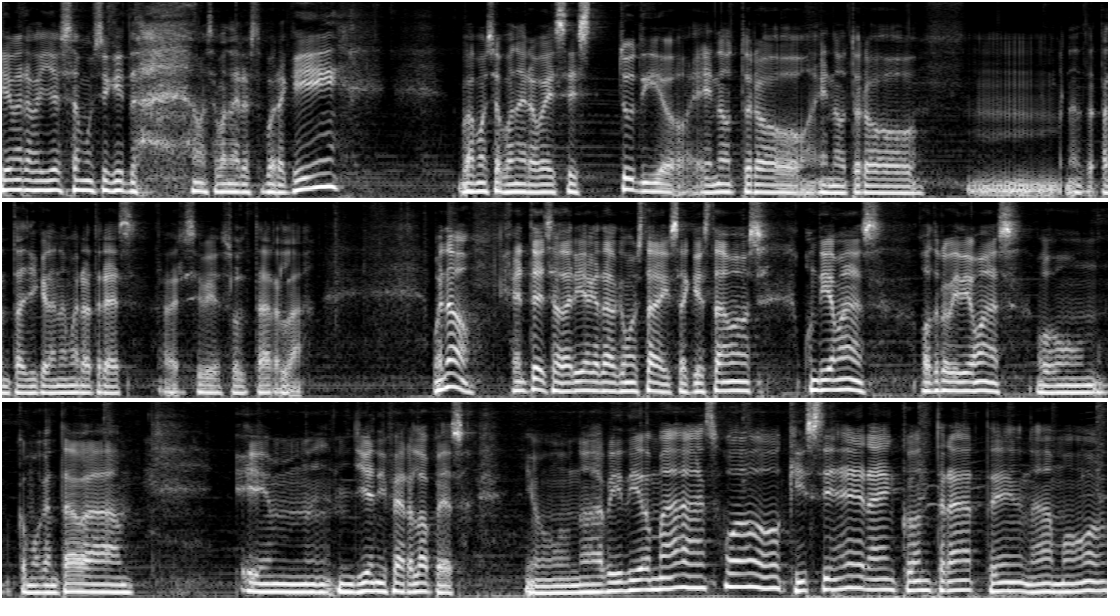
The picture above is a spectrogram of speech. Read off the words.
Qué maravillosa musiquita. Vamos a poner esto por aquí. Vamos a poner OS Studio en otro. En otro. mm, en otra pantalla que la número 3. A ver si voy a soltarla. Bueno, gente, Salaría, ¿qué tal? ¿Cómo estáis? Aquí estamos. Un día más. Otro vídeo más. Un- como cantaba em, Jennifer López. Y un vídeo más. Oh, quisiera encontrarte en amor.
